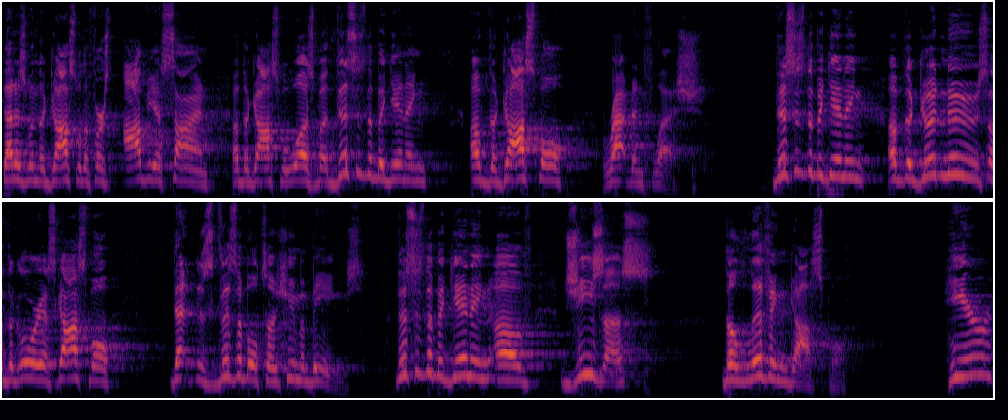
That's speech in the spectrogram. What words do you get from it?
that is when the gospel, the first obvious sign of the gospel was. But this is the beginning of the gospel wrapped in flesh. This is the beginning of the good news of the glorious gospel that is visible to human beings. This is the beginning of Jesus, the living gospel. Here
